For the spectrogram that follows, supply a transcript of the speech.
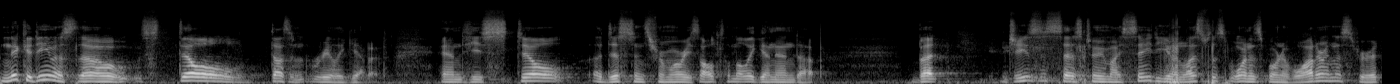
Nicodemus, though, still doesn't really get it. And he's still a distance from where he's ultimately going to end up. But Jesus says to him, I say to you, unless this one is born of water and the Spirit,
